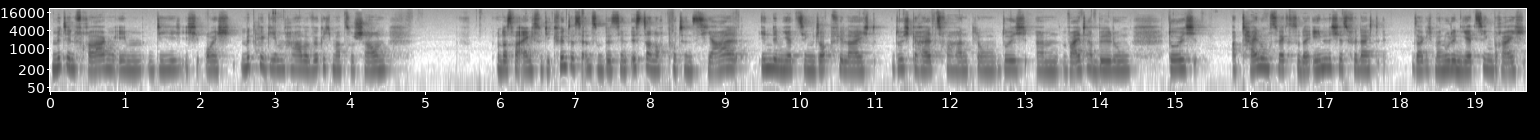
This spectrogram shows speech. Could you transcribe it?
mit den Fragen eben, die ich euch mitgegeben habe, wirklich mal zu schauen, und das war eigentlich so die Quintessenz so ein bisschen, ist da noch Potenzial in dem jetzigen Job vielleicht durch Gehaltsverhandlungen, durch ähm, Weiterbildung, durch Abteilungswechsel oder ähnliches vielleicht, sage ich mal, nur den jetzigen Bereich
